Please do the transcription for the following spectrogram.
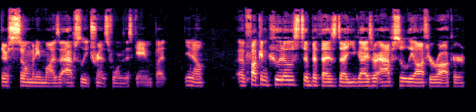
there's so many mods that absolutely transform this game. But you know, uh, fucking kudos to Bethesda. You guys are absolutely off your rocker.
